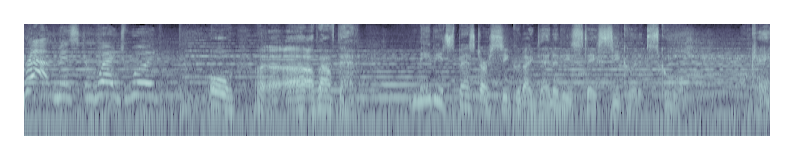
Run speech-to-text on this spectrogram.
bet, Mr. Wedgewood. Oh, uh, uh, about that. Maybe it's best our secret identities stay secret at school, okay?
